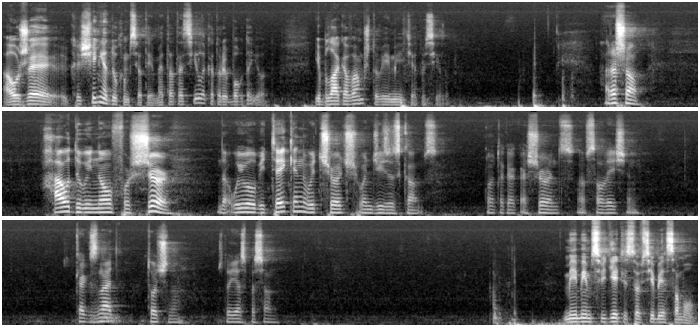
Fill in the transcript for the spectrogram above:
А уже крещение Духом Святым – это та сила, которую Бог дает. И благо вам, что вы имеете эту силу. Хорошо. How do we know for sure that we will be taken with church when Jesus comes? Ну, это как assurance of salvation. Как знать точно, что я спасен? Мы имеем свидетельство в себе самом.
